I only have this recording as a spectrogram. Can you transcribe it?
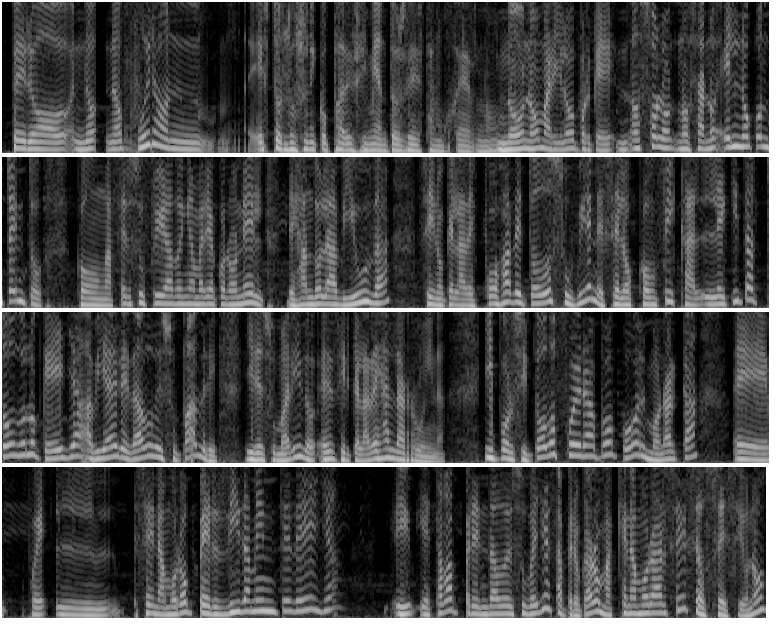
Pero no, no fueron estos los únicos padecimientos de esta mujer, ¿no? No, no, Mariló, porque no solo, no, o sea, no- él no contento con hacer sufrir a doña María Coronel dejándola viuda, sino que la despoja de todos sus bienes, se los confisca, le quita todo lo que ella había heredado de su padre y de su marido, es decir, que la deja en la ruina. Y por si todo fuera poco, el monarca eh, pues se enamoró perdidamente de ella y, y estaba prendado de su belleza, pero claro, más que enamorarse, se obsesionó.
